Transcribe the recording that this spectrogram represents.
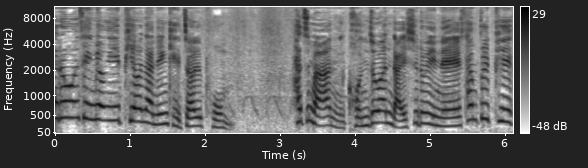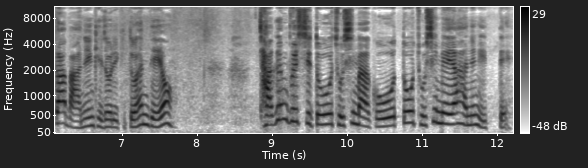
새로운 생명이 피어나는 계절 봄. 하지만 건조한 날씨로 인해 산불 피해가 많은 계절이기도 한데요. 작은 불씨도 조심하고 또 조심해야 하는 이때.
